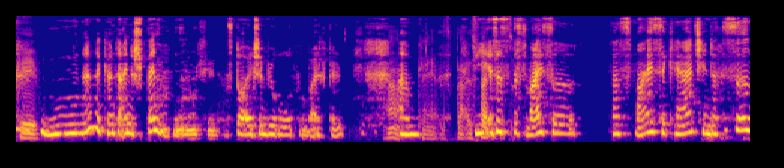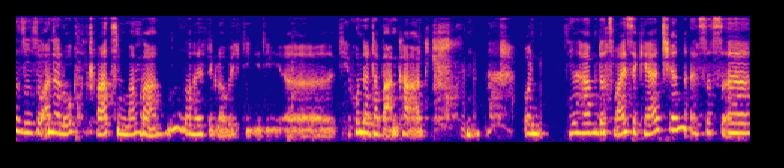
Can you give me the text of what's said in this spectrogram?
Okay. Ne, er könnte eine spenden für das deutsche Büro zum Beispiel. Ah, Ähm, okay, alles klar. Es Wie scheint- ist es das weiße, das weiße Kärtchen? Das ist so, so analog zum schwarzen Mamba. Hm, So heißt die, glaube ich, die, die, äh, die 100er Bahncard. Und wir haben das weiße Kärtchen. Es ist, äh,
